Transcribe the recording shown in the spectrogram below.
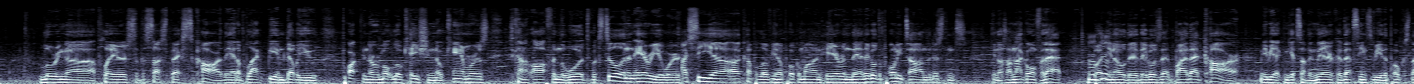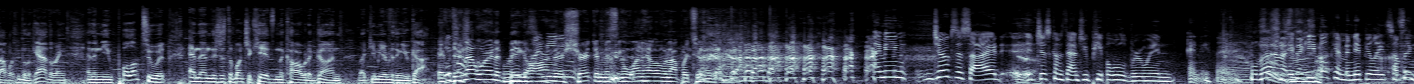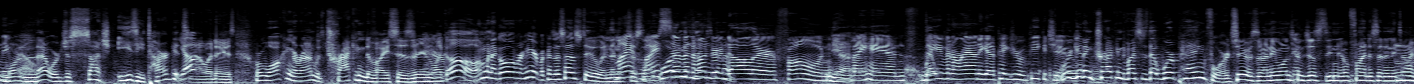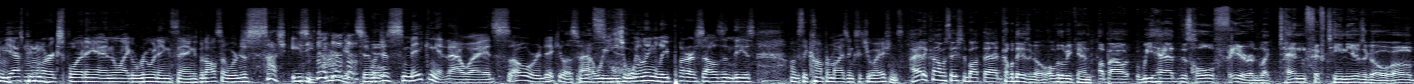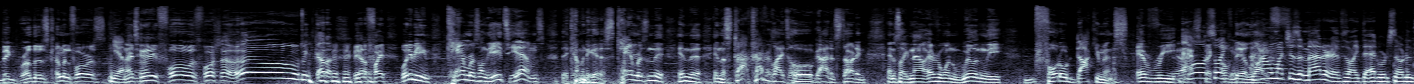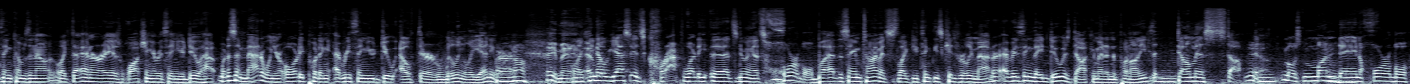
luring uh, players to the suspect's car. They had a black BMW parked in a remote location, no cameras, just kind of off in the woods, but still in an area where I see uh, a couple of you know Pokemon here and there. They go to Ponyta in the distance, you know, so I'm not going for that. But you know, there, there goes that by that car. Maybe I can get something there because that seems to be the Pokestop where people are gathering. And then you pull up to it, and then there's just a bunch of kids in the car with a gun. Like, give me everything you got. If they're not wearing a big R on their shirt, they're missing one hell of an opportunity. I mean, jokes aside, Yeah. it just comes down to people will ruin anything. Well, that, and I If think people can manipulate I something, think they more will. than that, we're just such easy targets Yup. nowadays. We're walking around with tracking devices, and Yeah. like, oh, I'm gonna go over here because it says to, and then my it's just my like, what do you seven think's hundred gonna- dollar phone Yeah. in my hand, waving around to get a picture of Pikachu. We're getting tracking devices that we're paying for too, so anyone can just you know find us at any time. Mm-hmm. Yes, people mm-hmm. are exploiting it and like ruining things, but also we're just such easy targets. and we're just making it that way. It's so ridiculous how What's we just horrible- willingly put ourselves in these obviously compromising situations. I had a conversation about that a couple days ago over the weekend about we had this whole fear and like 10, 15 years ago, oh, Big Brother's coming for us. Yeah. 1984 was foreshadowed. Oh, we gotta, we gotta fight. What do you mean? Cameras on the ATMs? They're coming to get us. Cameras in the in the in the stop traffic lights. Oh God, it's starting. And it's like now everyone willingly photo documents every aspect Well, like, of their life. how much does it matter if like the Edward Snowden thing comes in out? Like the NRA is watching everything you do. How, what does it matter when you're already putting everything you do out there willingly anyway? Fair enough. Hey man, Like you know, yes, it's crap what he, that's doing. That's horrible. But at the same time, it's like, do you think these kids really matter? Everything they do is documented and put on. Even the dumbest stuff, Yeah. the most mundane, horrible,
